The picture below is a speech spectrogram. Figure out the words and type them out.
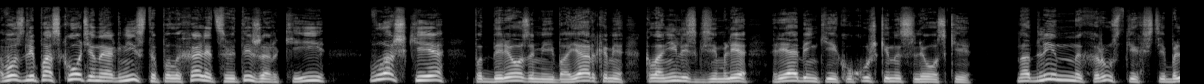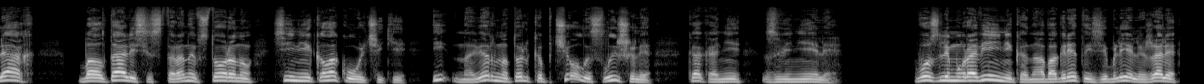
Возле Паскотины огнисто полыхали цветы жарки, в ложке под березами и боярками клонились к земле рябенькие кукушкины слезки. На длинных хрустких стеблях болтались из стороны в сторону синие колокольчики, и, наверное, только пчелы слышали, как они звенели. Возле муравейника на обогретой земле лежали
